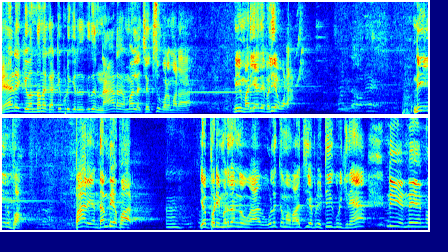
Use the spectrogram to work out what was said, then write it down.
மேடைக்கு வந்தோன்னே கட்டி பிடிக்கிறதுக்கு நாடகமா இல்லை செக்ஸு போடமாடா நீ மரியாதை வெளியே ஓடா நீ இருப்பா. பார் என் தம்பியை பார். எப்படி மிருதங்க ஒழுக்கமா வாச்சி எப்படி டீ குடிக்கிறேன் நீ என்ன என்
